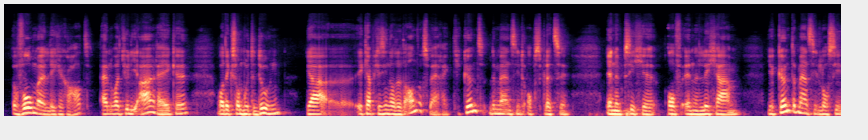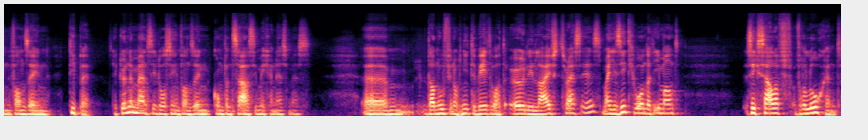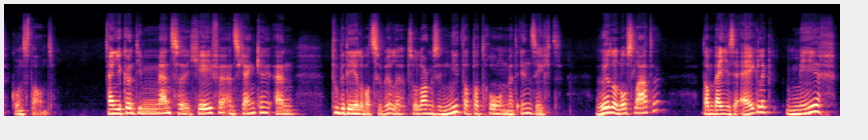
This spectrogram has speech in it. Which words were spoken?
voor me liggen gehad. En wat jullie aanreiken, wat ik zou moeten doen, ja, eh, ik heb gezien dat het anders werkt. Je kunt de mens niet opsplitsen in een psyche of in een lichaam. Je kunt de mens niet loszien van zijn type. Je kunt de mens niet loszien van zijn compensatiemechanismes. Um, dan hoef je nog niet te weten wat early life stress is, maar je ziet gewoon dat iemand zichzelf verlogent constant. En je kunt die mensen geven en schenken en toebedelen wat ze willen, zolang ze niet dat patroon met inzicht willen loslaten, dan ben je ze eigenlijk meer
